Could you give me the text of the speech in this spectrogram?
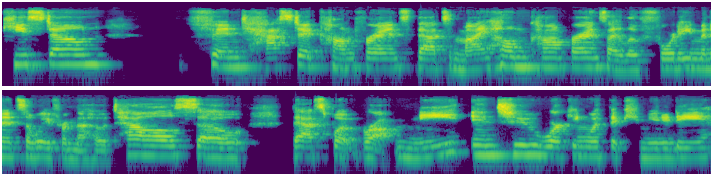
Keystone fantastic conference. That's my home conference. I live 40 minutes away from the hotel. So that's what brought me into working with the community.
